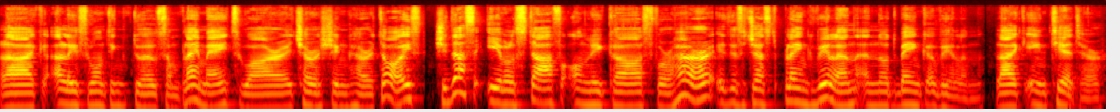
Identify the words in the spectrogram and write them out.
like Alice wanting to have some playmates while cherishing her toys. She does evil stuff only cause for her it is just playing villain and not being a villain, like in theater.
